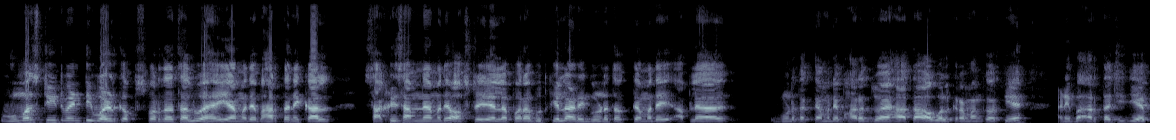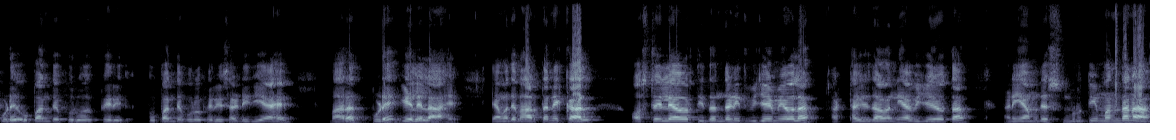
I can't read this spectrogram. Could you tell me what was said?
women's T twenty world cup स्पर्धा चालू आहे यामध्ये भारताने काल साखळी सामन्यामध्ये ऑस्ट्रेलियाला पराभूत केलं आणि गुणतक्त्यामध्ये आपल्या गुणतक्त्यामध्ये भारत जो आहे हा आता अव्वल क्रमांकावरती आहे. आणि भारताची जी आहे पुढे उपांत्यपूर्व फेरी उपांत्यपूर्व फेरीसाठी जी आहे भारत पुढे गेलेला आहे. यामध्ये भारताने काल ऑस्ट्रेलियावरती दणदणीत विजय मिळवला. अठ्ठावीस धावांनी हा विजय होता. आणि यामध्ये स्मृती मंदना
